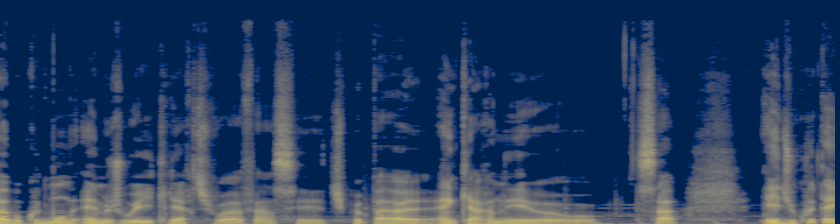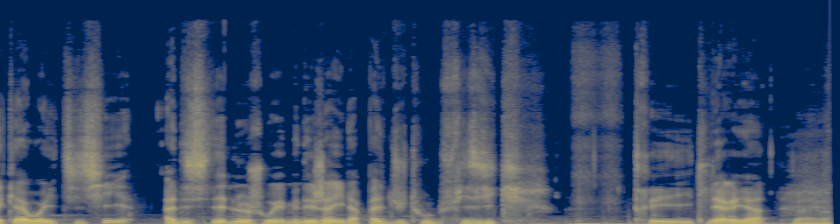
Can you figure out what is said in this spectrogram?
pas beaucoup de monde aime jouer Hitler, tu vois, enfin c'est tu peux pas incarner ça. Et du coup Taika Waititi a décidé de le jouer, mais déjà il a pas du tout le physique très hitlérien. Bah, ouais.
